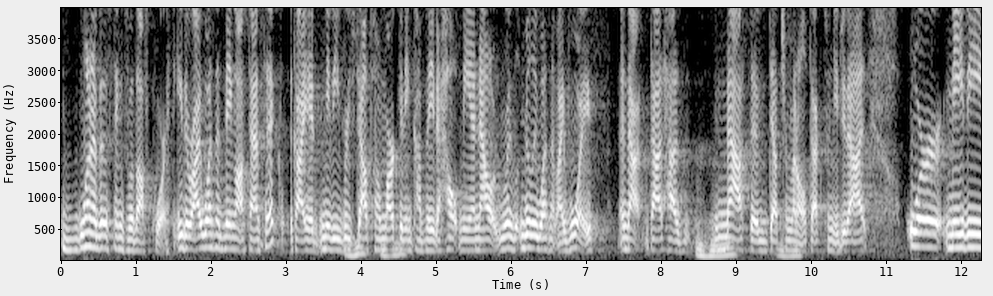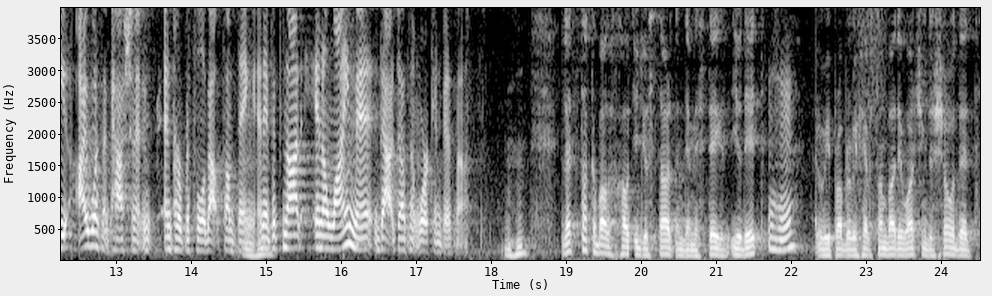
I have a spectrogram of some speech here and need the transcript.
one of those things was off course. Either I wasn't being authentic, like I had maybe reached out to a marketing company to help me, and now it really wasn't my voice, and that that has mm-hmm. massive detrimental effects when you do that. Or maybe I wasn't passionate and, and purposeful about something, mm-hmm. and if it's not in alignment, that doesn't work in business. Mm-hmm. Let's talk about how did you start and the mistakes you did. We probably have somebody watching the show that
